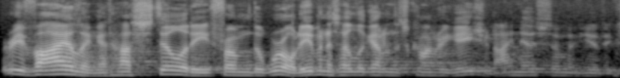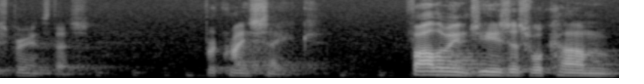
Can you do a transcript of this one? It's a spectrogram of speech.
reviling, and hostility from the world. Even as I look out on this congregation, I know some of you have experienced this for Christ's sake. Following Jesus will come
